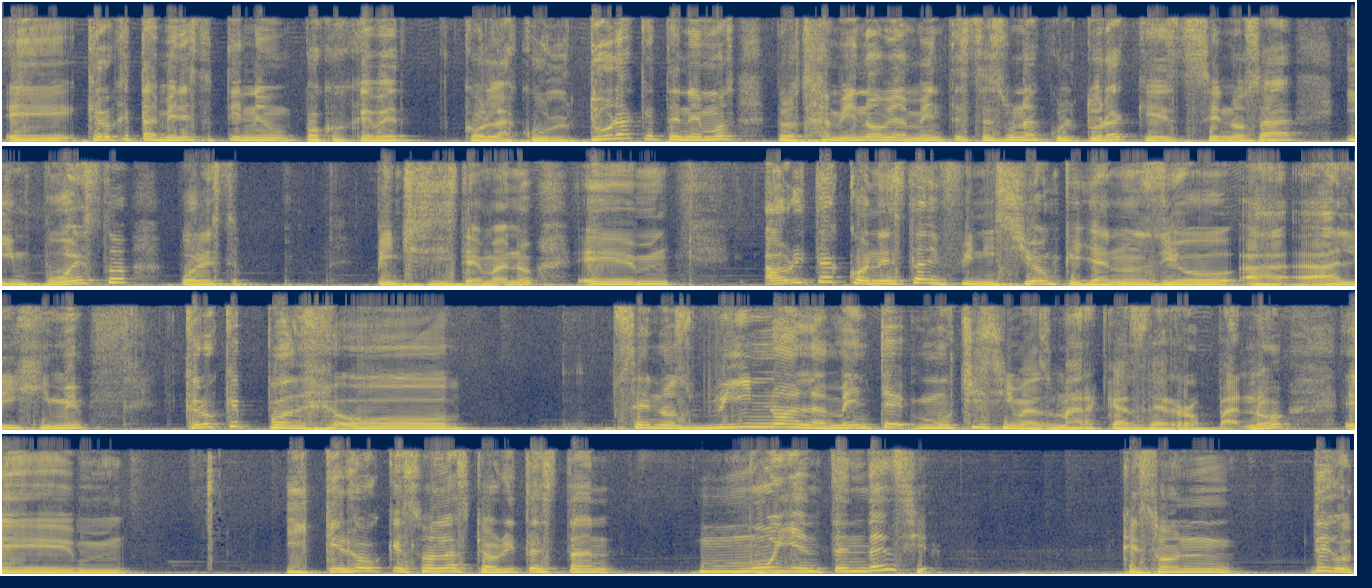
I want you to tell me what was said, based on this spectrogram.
Eh, creo que también esto tiene un poco que ver con la cultura que tenemos, pero también obviamente esta es una cultura que se nos ha impuesto por este pinche sistema, ¿no? Eh, ahorita con esta definición que ya nos dio a, Ali Jime, creo que o se nos vino a la mente muchísimas marcas de ropa, ¿no? Eh, y creo que son las que ahorita están muy en tendencia. Que son, digo,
